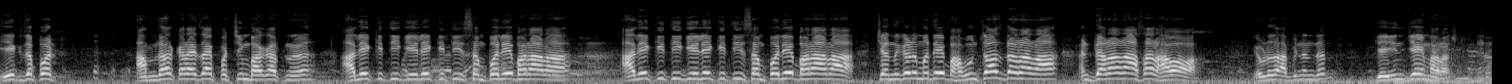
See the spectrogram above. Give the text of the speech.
एक जपट आमदार करायचा आहे पश्चिम भागातनं. आले किती गेले किती संपले भरारा. आले किती गेले किती संपले भरारा. चंदगडमध्ये भाऊंचाच दरारा आणि दरारा असा राहावा. एवढं अभिनंदन. जय हिंद जय महाराष्ट्र.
